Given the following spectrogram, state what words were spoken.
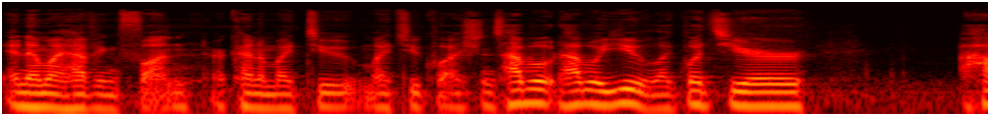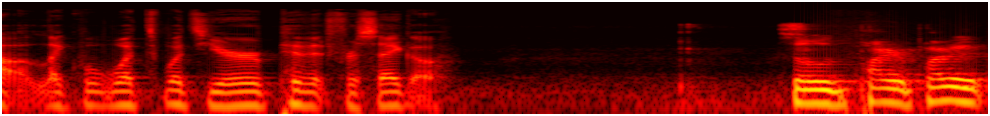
and am I having fun are kind of my two my two questions. How about how about you? Like what's your how like what's what's your pivot for Sago? So part part of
